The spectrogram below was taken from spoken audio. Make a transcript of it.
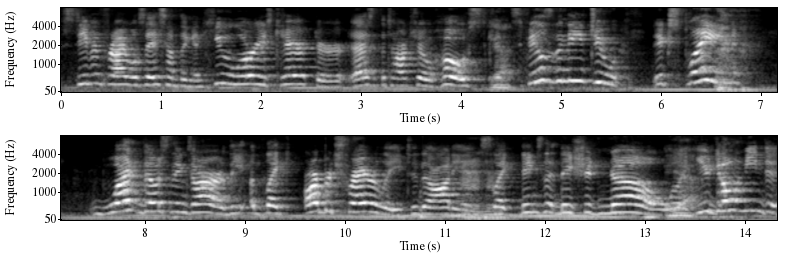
Stephen Fry will say something, and Hugh Laurie's character, as the talk show host, Yeah. feels the need to explain what those things are, the like arbitrarily to the audience, like things that they should know. Like Mm-hmm. You don't need to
